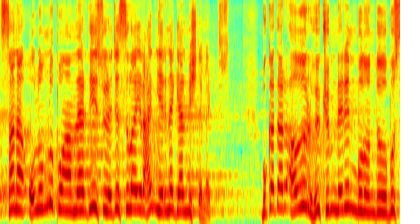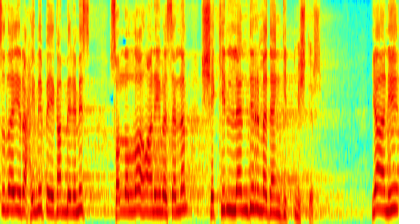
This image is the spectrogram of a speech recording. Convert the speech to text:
sana olumlu puan verdiği sürece sıla-i rahim yerine gelmiş demektir. Bu kadar ağır hükümlerin bulunduğu bu sıla-i rahimi peygamberimiz sallallahu aleyhi ve sellem şekillendirmeden gitmiştir. Yani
